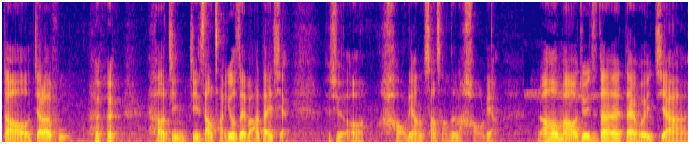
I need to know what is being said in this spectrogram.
到家乐福。然后进进商场，又再把它戴起来，就觉得哦，好亮，商场真的好亮。然后嘛，我就一直带带回家。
